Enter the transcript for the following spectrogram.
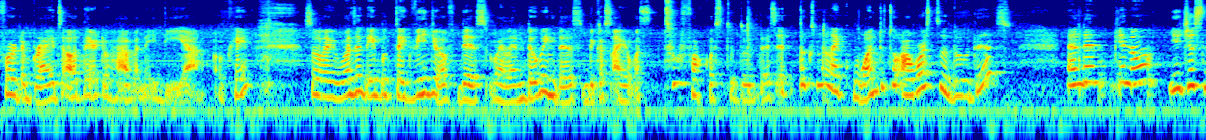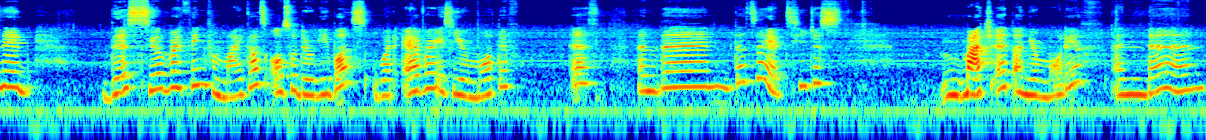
for the brides out there to have an idea okay? So I wasn't able to take video of this while I'm doing this because I was too focused to do this. It took me like one to two hours to do this. And then you know you just need this silver thing from Michaels also the ribbons whatever is your motive is and then that's it. You just match it on your motive and then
